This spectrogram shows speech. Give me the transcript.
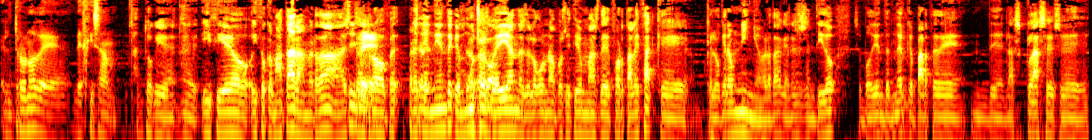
el trono de, de Hisam. Tanto que eh, hizo, hizo que mataran, ¿verdad? A este Sí, sí. otro pe- pretendiente que muchos veían, desde luego, en una posición más de fortaleza que, que lo que era un niño, ¿verdad? Que en ese sentido se podía entender que parte de, de las clases eh,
